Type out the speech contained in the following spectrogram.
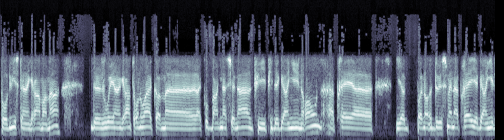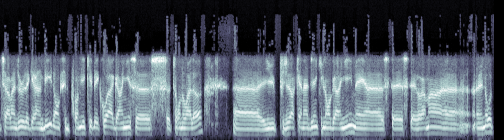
pour lui, c'était un grand moment de jouer un grand tournoi comme la Coupe Banque Nationale, puis puis de gagner une ronde. Après, il y a pas deux semaines après, il a gagné le Challenger de Granby. Donc c'est le premier Québécois à gagner ce, ce tournoi-là. Euh, il y a eu plusieurs Canadiens qui l'ont gagné, mais euh, c'était vraiment euh, une autre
